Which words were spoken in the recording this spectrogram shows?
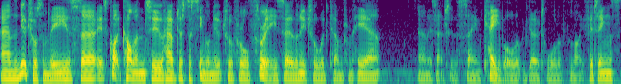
And the neutrals from these, uh, it's quite common to have just a single neutral for all three. So the neutral would come from here, and it's actually the same cable that would go to all of the light fittings.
